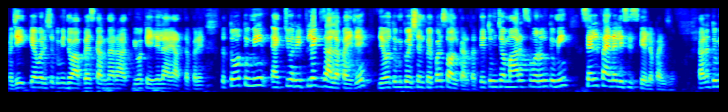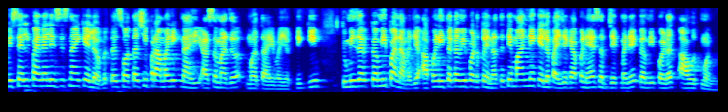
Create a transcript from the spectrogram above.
म्हणजे इतक्या वर्ष तुम्ही जो अभ्यास करणार आहात किंवा केलेला आहे आतापर्यंत तर तो तुम्ही ऍक्च्युअल रिफ्लेक्ट झाला पाहिजे जेव्हा तुम्ही क्वेश्चन पेपर सॉल्व्ह करता. ते तुमच्या मार्क्स वरून तुम्ही सेल्फ अनालिसिस केलं पाहिजे. कारण तुम्ही सेल्फ अनालिसिस नाही केलं मग तर स्वतःशी प्रामाणिक नाही असं माझं मत आहे वैयक्तिक की तुम्ही जर कमीपणा म्हणजे आपण इथं कमी पडतोय ना तर ते मान्य केलं पाहिजे की आपण ह्या सब्जेक्टमध्ये कमी पडत आहोत म्हणून.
